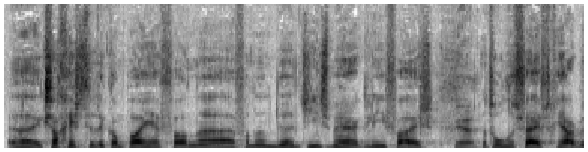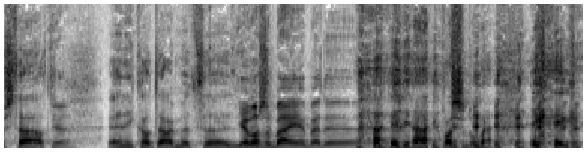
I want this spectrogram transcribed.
eh, ik zag gisteren de campagne van, eh, van een eh, jeansmerk, Levi's, Ja? dat 150 jaar bestaat. Ja? En ik had daar met... Jij was erbij, hè? Bij de, ja, ik was er nog bij. ik, ik,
